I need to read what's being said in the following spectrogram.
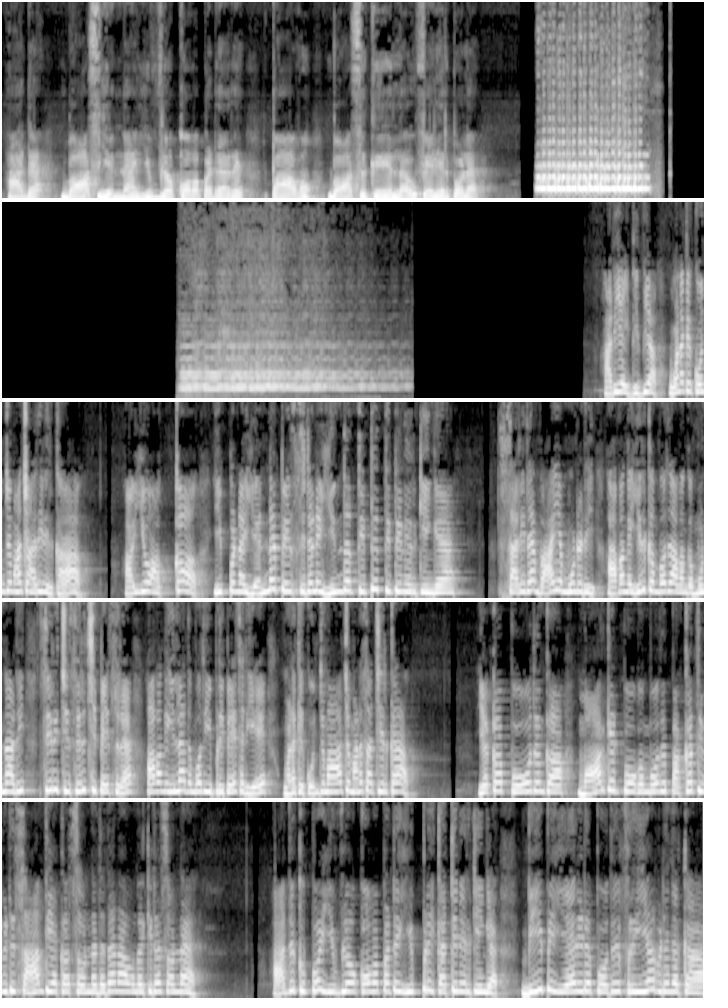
அட பாஸ் என்ன இவ்வளோ கோவப்படுறாரு? பாவம். பாஸுக்கு லவ் ஃபெயிலியர் போல. அடியே திவ்யா உனக்கு கொஞ்சமாச்சும் அறிவு இருக்கா? ஐயோ அக்கா இப்ப நான் என்ன பேசிட்டேன்னு இந்த திட்டு திட்டுன்னு இருக்கீங்க? சரிதான் வாய மூடுடி. அவங்க இருக்கும்போது அவங்க முன்னாடி சிரிச்சு சிரிச்சு பேசுற. அவங்க இல்லாத போது இப்படி பேசுறியே. உனக்கு கொஞ்சமாச்சும் மனசாட்சி இருக்கா? ஏக்கா போதும்க்கா. மார்க்கெட் போகும்போது பக்கத்து வீட்டு சாந்தி அக்கா சொன்னதை தான் நான் உங்ககிட்ட சொன்னேன். அதுக்கு போய் இவ்வளோ கோவப்பட்டு இப்படி கத்தின்னு இருக்கீங்க. பிபி ஏறிட போது ஃப்ரீயா விடுங்கக்கா.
